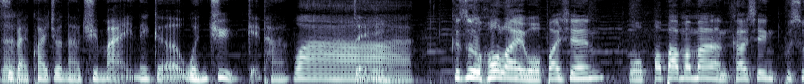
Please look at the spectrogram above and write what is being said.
四百块就拿去买那个文具给他。哇，对。可是后来我发现，我爸爸妈妈很开心，不是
